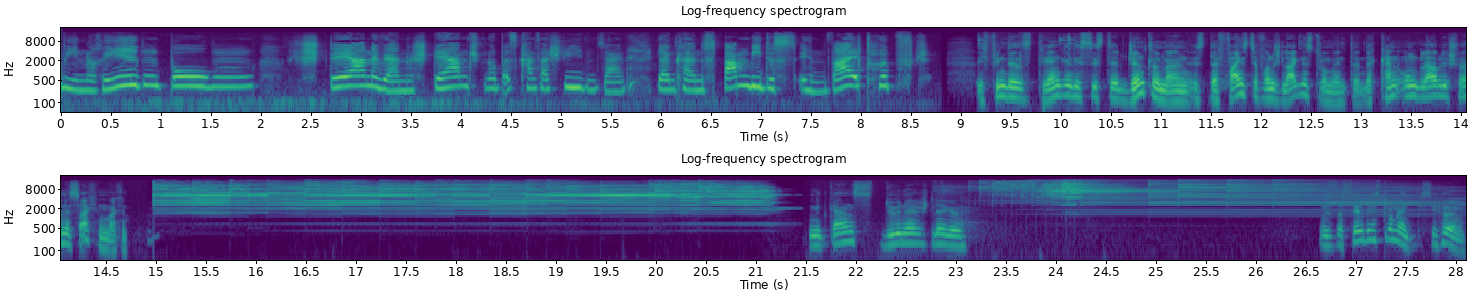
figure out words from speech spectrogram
wie ein Regenbogen, Sterne, wie eine Sternschnuppe, es kann verschieden sein, wie ein kleines Bambi, das im Wald hüpft. Ich finde, das Triangel ist, der Gentleman, ist der feinste von Schlaginstrumenten. Der kann unglaublich schöne Sachen machen. Mit ganz dünnen Schlägeln. Und es ist dasselbe Instrument, wie Sie hören.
